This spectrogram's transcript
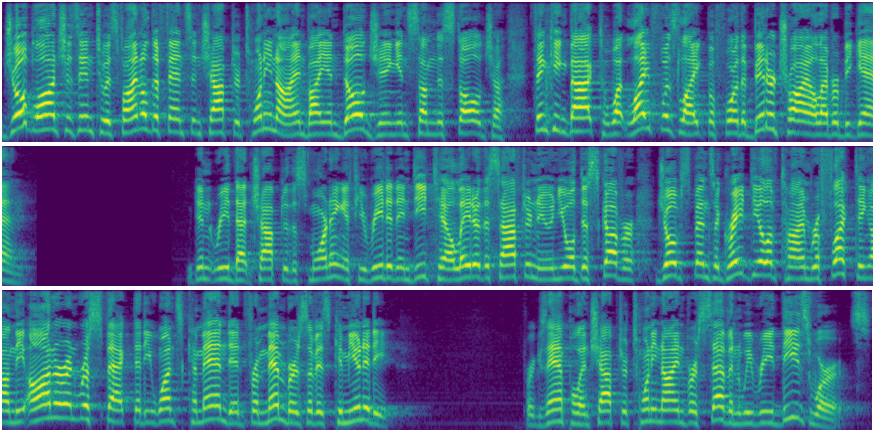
Job launches into his final defense in chapter 29 by indulging in some nostalgia, thinking back to what life was like before the bitter trial ever began. We didn't read that chapter this morning. If you read it in detail later this afternoon, you will discover Job spends a great deal of time reflecting on the honor and respect that he once commanded from members of his community. For example, in chapter 29 verse 7, we read these words.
